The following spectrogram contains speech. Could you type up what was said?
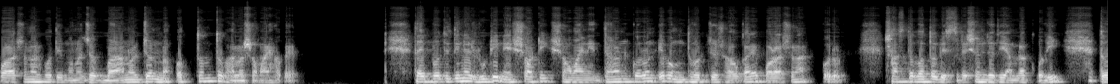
পড়াশোনার প্রতি মনোযোগ বাড়ানোর জন্য অত্যন্ত ভালো সময় হবে। তাই প্রতিদিনের রুটিনে সঠিক সময় নির্ধারণ করুন এবং ধৈর্য সহকারে পড়াশোনা করুন। স্বাস্থ্যগত বিশ্লেষণ যদি আমরা করি, তো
